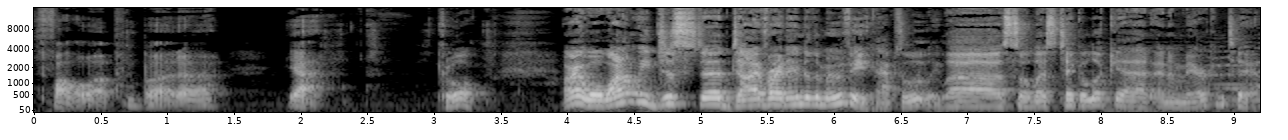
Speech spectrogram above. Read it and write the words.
follow up. But uh, yeah, cool. All right, well, why don't we just uh, dive right into the movie? Absolutely. Uh, so let's take a look at an American Tail.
